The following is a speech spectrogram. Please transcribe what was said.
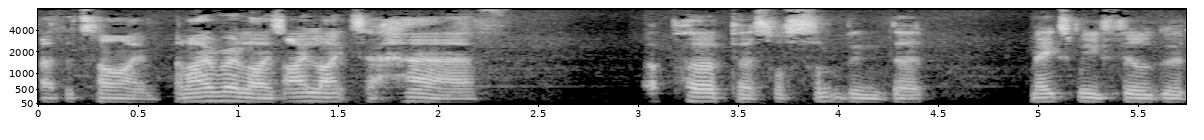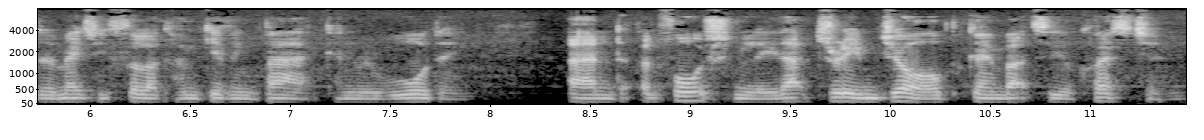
at the time. And I realized I like to have a purpose or something that makes me feel good and makes me feel like I'm giving back and rewarding. And unfortunately, that dream job, going back to your question,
